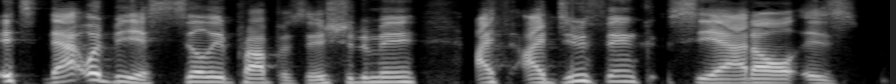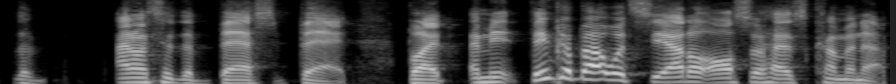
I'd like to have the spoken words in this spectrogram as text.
it's that would be a silly proposition to me. I I do think Seattle is the I don't say the best bet, but I mean, think about what Seattle also has coming up.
